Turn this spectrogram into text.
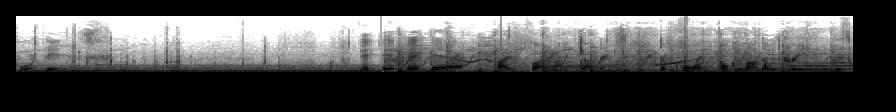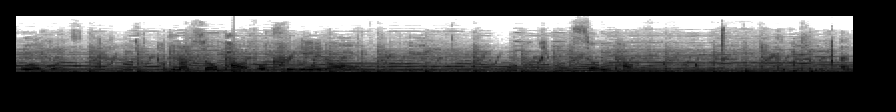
fourth is. I finally got it. The fourth Pokemon that was created when this world was. Pokemon so powerful, created all. So powerful. And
